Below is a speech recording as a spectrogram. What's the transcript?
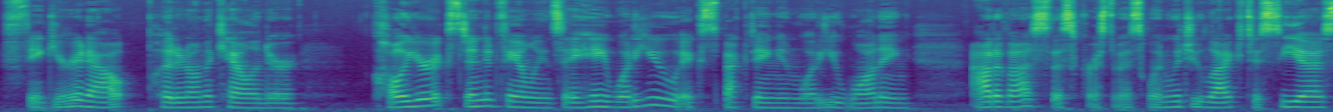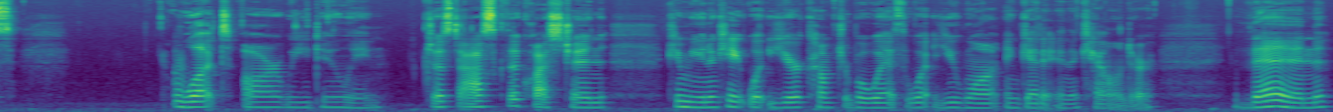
Figure it out, put it on the calendar. Call your extended family and say, hey, what are you expecting and what are you wanting out of us this Christmas? When would you like to see us? What are we doing? Just ask the question, communicate what you're comfortable with, what you want, and get it in the calendar. Then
